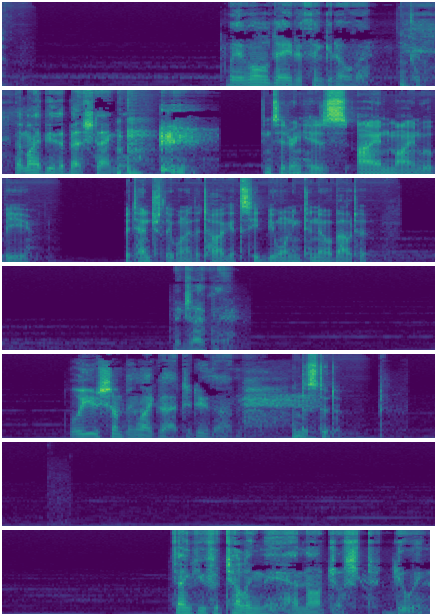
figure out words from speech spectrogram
We have all day to think it over. Okay. That might be the best angle. Considering his iron mine will be potentially one of the targets, he'd be wanting to know about it. exactly. We'll use something like that to do that. Understood. Thank you for telling me and not just doing.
